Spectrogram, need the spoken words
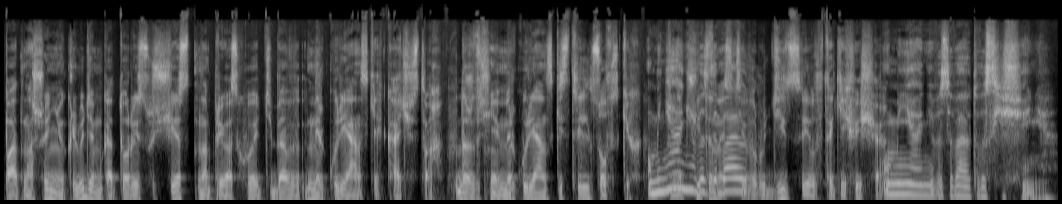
по отношению к людям, которые существенно превосходят тебя в меркурианских качествах. Даже, точнее, в меркуриански-стрельцовских. У меня они вызывают... в эрудиции, вот в таких вещах. У меня они вызывают восхищение ощущения.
